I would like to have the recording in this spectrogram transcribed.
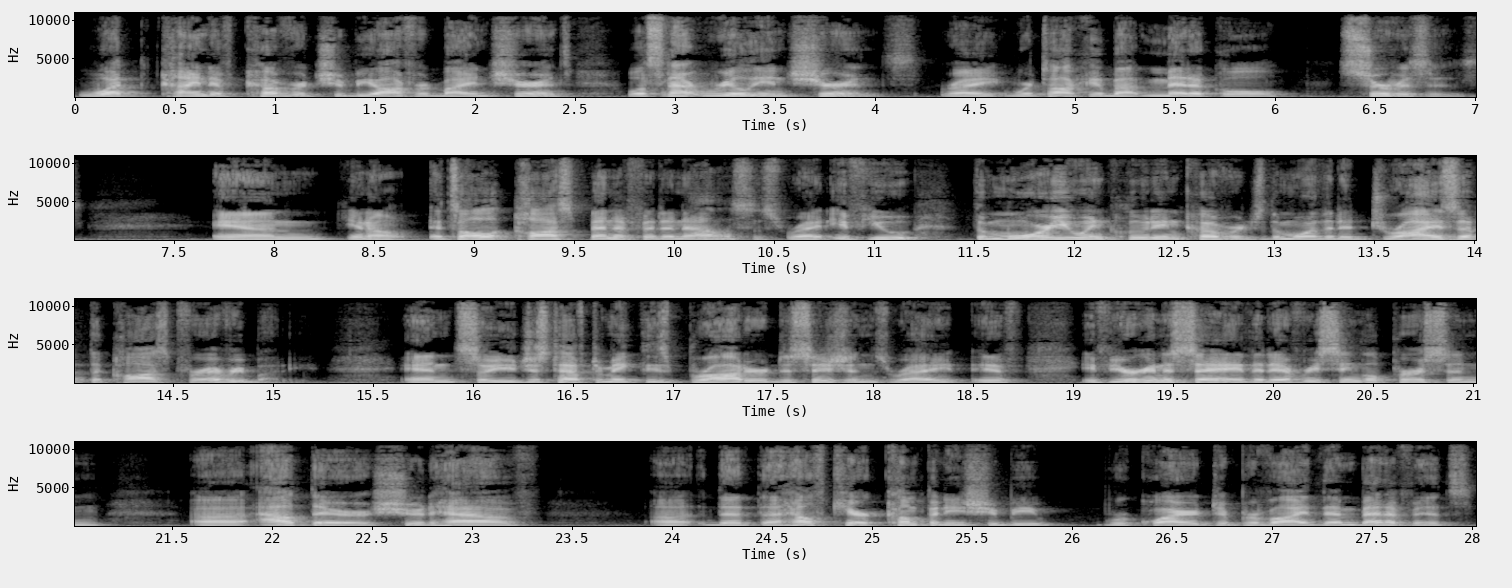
what kind of coverage should be offered by insurance, well, it's not really insurance, right? We're talking about medical services and you know it's all a cost benefit analysis right? If you the more you include in coverage the more that it dries up the cost for everybody. And so you just have to make these broader decisions right? If if you're going to say that every single person uh, out there should have uh, that the healthcare companies should be required to provide them benefits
